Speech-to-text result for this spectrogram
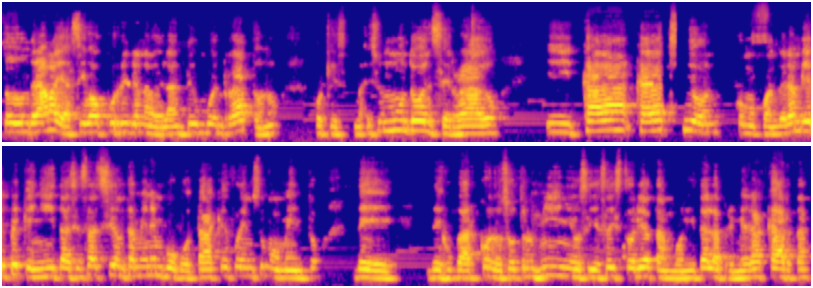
todo un drama y así va a ocurrir en adelante un buen rato, ¿no? Porque es, un mundo encerrado y cada, cada acción, como cuando eran bien pequeñitas, esa acción también en Bogotá que fue en su momento de, de jugar con los otros niños y esa historia tan bonita de la primera carta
